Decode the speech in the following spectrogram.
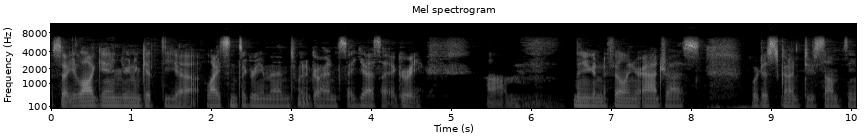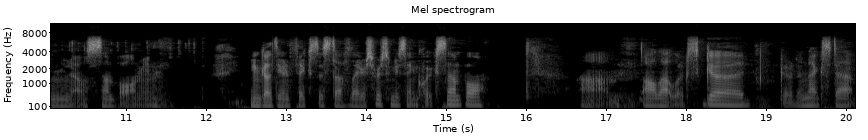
so you log in you're going to get the uh, license agreement. I'm to go ahead and say yes I agree um, then you're going to fill in your address we're just gonna do something, you know, simple. I mean, you can go through and fix this stuff later. So we're just gonna do something quick, simple. Um, all that looks good. Go to the next step.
